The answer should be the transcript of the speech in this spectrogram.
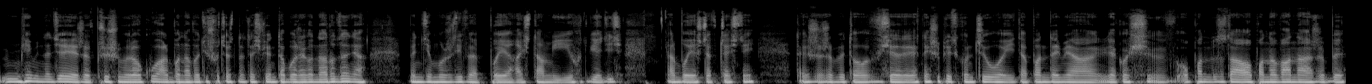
miejmy nadzieję, że w przyszłym roku, albo nawet już chociaż na te święta Bożego Narodzenia będzie możliwe pojechać tam i ich odwiedzić, albo jeszcze wcześniej. Także żeby to się jak najszybciej skończyło i ta pandemia jakoś opan została opanowana, żeby,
